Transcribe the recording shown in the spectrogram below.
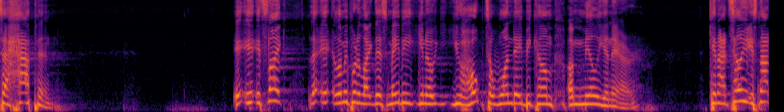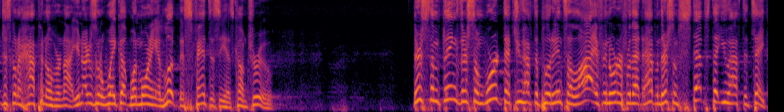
to happen. It's like, let me put it like this maybe, you know, you hope to one day become a millionaire. Can I tell you, it's not just gonna happen overnight. You're not just gonna wake up one morning and look, this fantasy has come true. There's some things, there's some work that you have to put into life in order for that to happen. There's some steps that you have to take.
